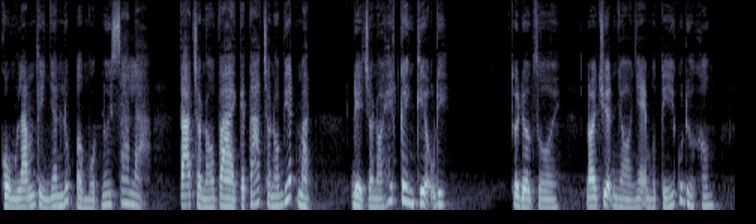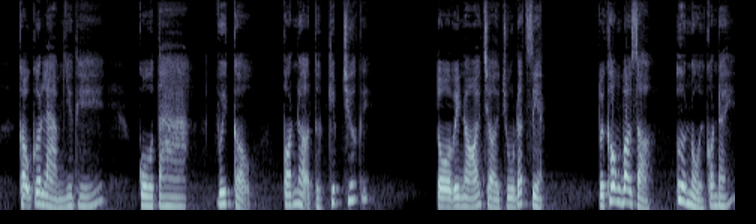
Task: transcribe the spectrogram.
Cùng lắm thì nhân lúc ở một nơi xa lạ, tát cho nó vài cái tát cho nó biết mặt, để cho nó hết kênh kiệu đi. Thôi được rồi, nói chuyện nhỏ nhẹ một tí có được không? Cậu cứ làm như thế, cô ta với cậu có nợ từ kiếp trước ấy. Tôi với nói trời chu đất diệt. Tôi không bao giờ ưa nổi con đấy.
